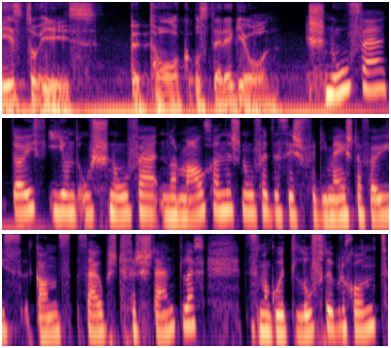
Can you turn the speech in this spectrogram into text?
1 zu 1, der Talk aus der Region. Schnaufen, tief ein- und ausschnaufen, normal können schnaufen, das ist für die meisten von uns ganz selbstverständlich, dass man gut Luft bekommt.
